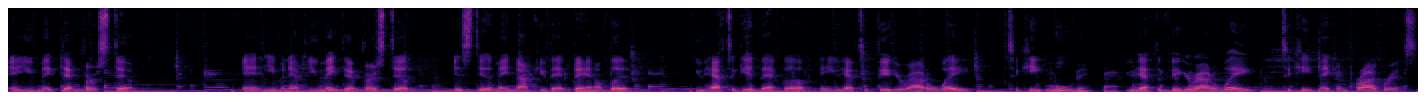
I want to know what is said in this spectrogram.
and you make that first step. And even after you make that first step, it still may knock you back down, but you have to get back up and you have to figure out a way to keep moving. You have to figure out a way to keep making progress.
